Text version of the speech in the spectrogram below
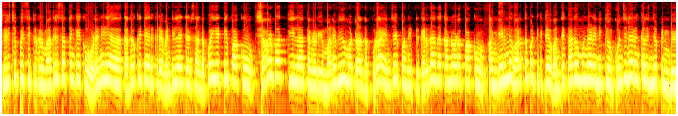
சிரிச்சு பேசிட்டு இருக்கிற மாதிரி சத்தம் கேட்கும் உடனடியாக கதவு கிட்ட இருக்கிற வெண்டிலேட்டர் சாண்ட போய் எட்டி பார்க்கும். ஷவர் பாத் கீழே தன்னுடைய மனைவியும் மற்றும் அந்த புறா என்ஜாய் பண்ணிட்டு இருக்கிறத அதை கண்ணோட பார்க்கும். அங்கிருந்து வருத்தப்பட்டுக்கிட்டே வந்து கதவு முன்னாடி நிற்கும். கொஞ்ச நேரம் கழிஞ்ச பின்பு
